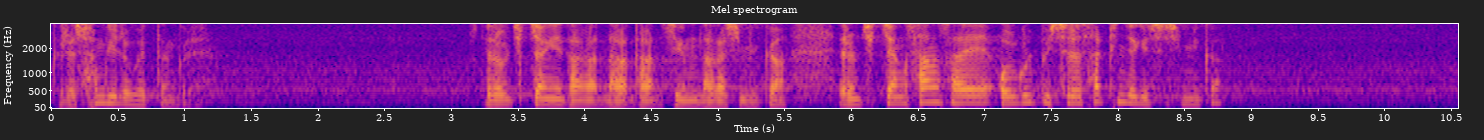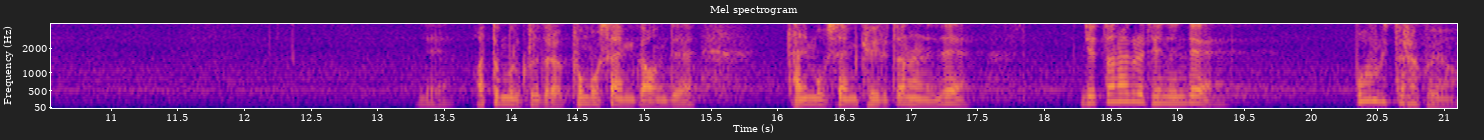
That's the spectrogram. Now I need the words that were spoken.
그래 섬기려고 했던 거예요. 여러분 직장에 다, 나, 다 지금 나가십니까? 여러분 직장 상사의 얼굴빛을 살핀 적 있으십니까? 네, 어떤 분은 그러더라고요. 부목사님 가운데 담임 목사님 교회를 떠나는데 이제 떠나기로 됐는데 모르겠더라고요.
